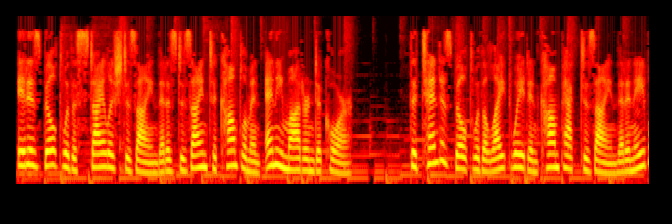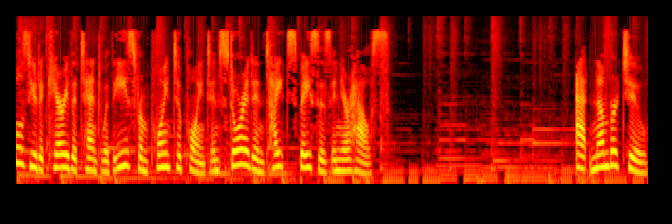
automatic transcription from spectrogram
It is built with a stylish design that is designed to complement any modern decor. The tent is built with a lightweight and compact design that enables you to carry the tent with ease from point to point and store it in tight spaces in your house. At number 2,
